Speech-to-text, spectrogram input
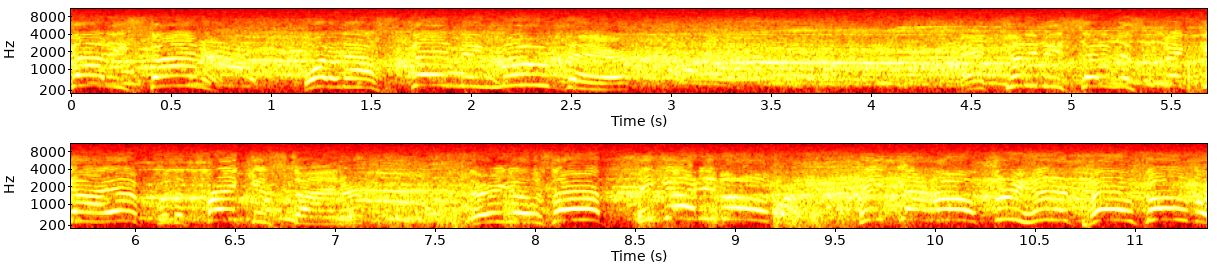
Scotty Steiner. What an outstanding move there. And could he be setting this big guy up for the Frankensteiner? There he goes up. He got him over. He got all 300 pounds over.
